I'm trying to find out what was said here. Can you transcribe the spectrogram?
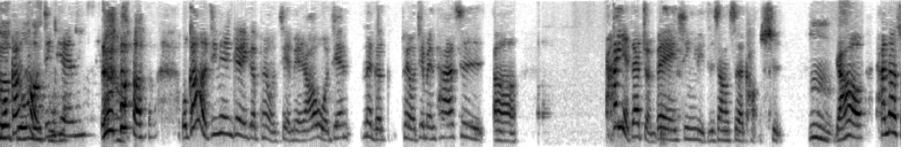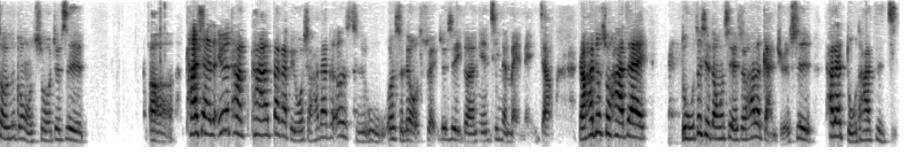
我刚好今天，我刚好今天跟一个朋友见面，然后我今天那个朋友见面，他是呃，他也在准备心理智商师的考试，嗯，然后他那时候是跟我说，就是。呃，他现在因为他他大概比我小，他大概二十五、二十六岁，就是一个年轻的美眉这样。然后他就说他在读这些东西的时候，他的感觉是他在读他自己，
